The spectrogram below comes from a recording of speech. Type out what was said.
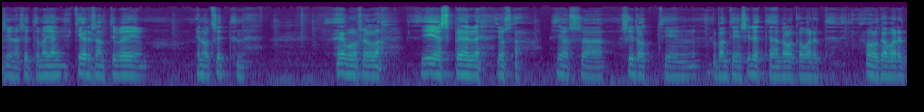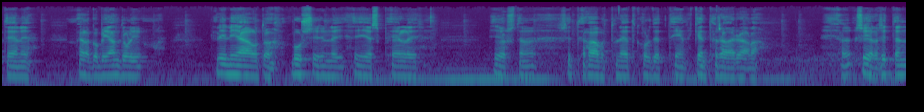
Siinä sitten meidän kersantti vei minut sitten hevosella JSPlle, jossa jossa sidottiin, pantiin sidet tähän olkavarteen, olkavarteen ja melko pian tuli linja-auto, bussi sinne ISPlle, josta sitten haavoittuneet kuljetettiin kenttäsairaalaan. Ja siellä sitten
